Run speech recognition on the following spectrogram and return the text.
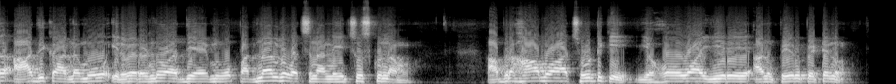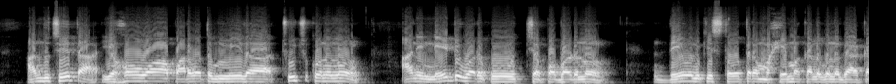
ఆది కాండము ఇరవై రెండో అధ్యాయము పద్నాలుగో వచనాన్ని చూసుకున్నాము. అబ్రహాము ఆ చోటికి యహోవా ఈరే అను పేరు పెట్టెను. అందుచేత యహోవా పర్వతం మీద చూచుకొనును అని నేటి వరకు చెప్పబడును. దేవునికి స్తోత్ర మహిమ కలుగునుగాక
